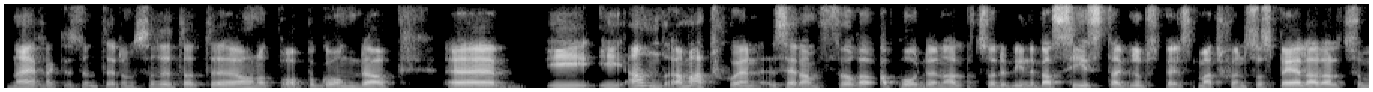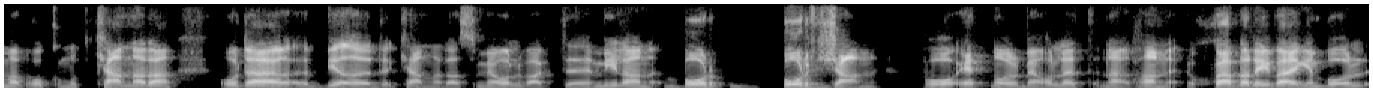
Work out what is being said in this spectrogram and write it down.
nej, mm. faktiskt inte. De ser ut att uh, ha något bra på gång där. Uh, i, I andra matchen sedan förra podden, alltså det innebär sista gruppspelsmatchen, så spelade alltså Marocko mot Kanada och där bjöd Kanadas målvakt uh, Milan Bor Borjan på 1-0 målet när han sjabblade iväg en boll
